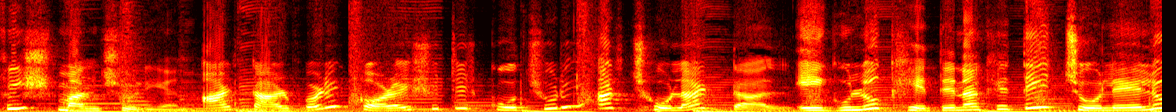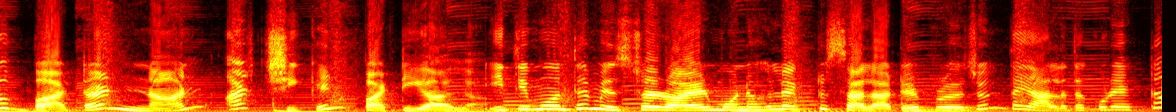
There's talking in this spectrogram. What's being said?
ফিশ মাঞ্চুরিয়ান আর তারপরে কড়াইশুটির কচুরি আর ছোলার ডাল। এগুলো খেতে না খেতেই চলে এলো বাটার, নান আর চিকেন পাটিয়ালা। ইতিমধ্যে মিস্টার রয়ের মনে হলো একটু স্যালাডের প্রয়োজন, তাই আলাদা করে একটা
